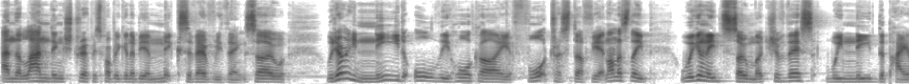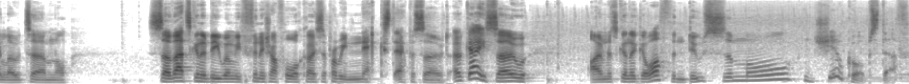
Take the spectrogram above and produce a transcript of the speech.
And the landing strip is probably going to be a mix of everything. So we don't really need all the Hawkeye fortress stuff yet. And honestly, we're going to need so much of this. We need the payload terminal. So that's going to be when we finish off Hawkeye, so probably next episode. Okay, so I'm just going to go off and do some more Geocorp stuff.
